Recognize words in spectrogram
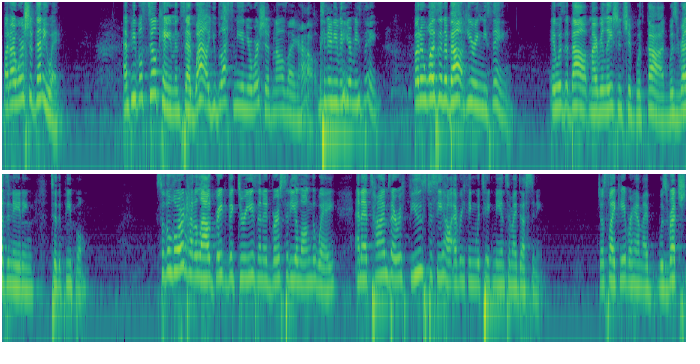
But I worshiped anyway. And people still came and said, Wow, you blessed me in your worship. And I was like, How? They didn't even hear me sing. But it wasn't about hearing me sing. It was about my relationship with God was resonating to the people. So the Lord had allowed great victories and adversity along the way, and at times I refused to see how everything would take me into my destiny. Just like Abraham, I was rich,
